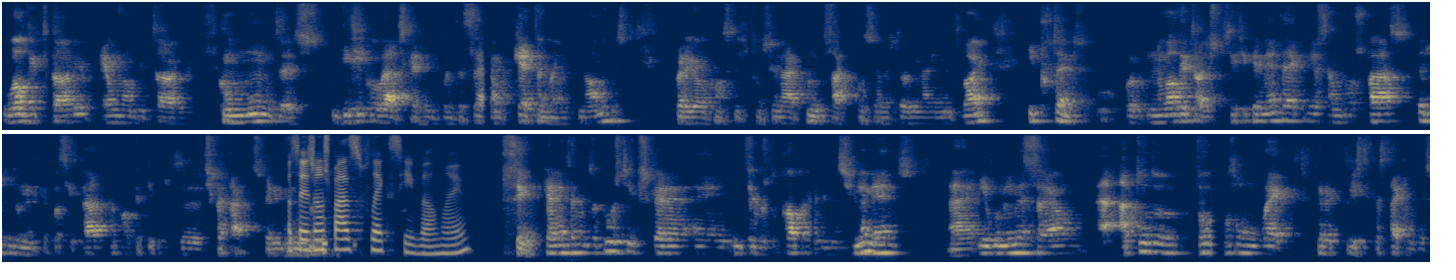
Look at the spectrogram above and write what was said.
o auditório é um auditório com muitas dificuldades, quer de implantação, quer também económicas, para ele conseguir funcionar como de facto funciona extraordinariamente bem. E, portanto, no auditório especificamente, é a criação de um espaço absolutamente capacitado para qualquer tipo de, de espetáculos. Ou seja, um espaço flexível, não é? Sim, quer em termos acústicos, quer em, em termos do próprio dimensionamento, iluminação, há, há todo, todo um leque de características técnicas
